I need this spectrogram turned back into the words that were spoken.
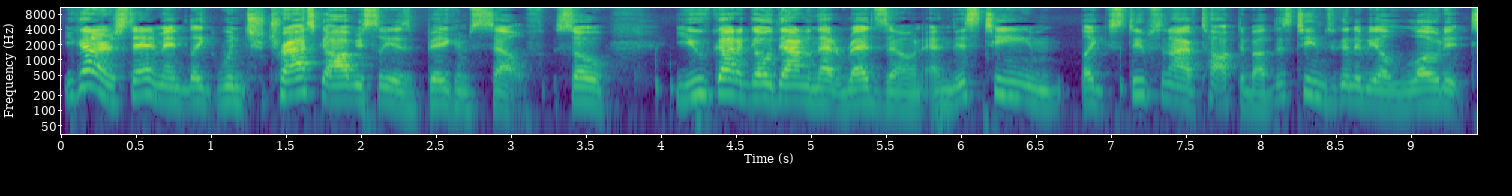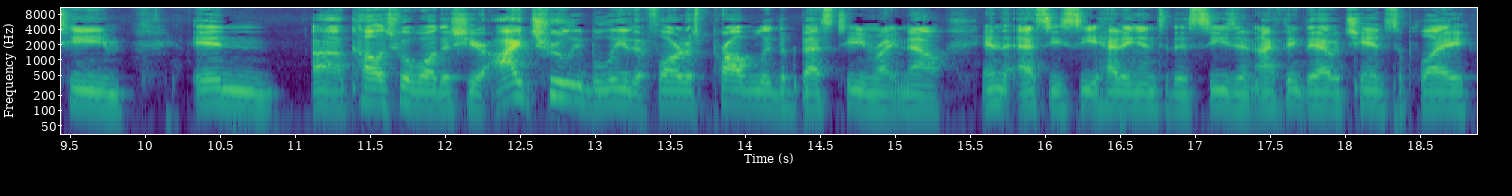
you got to understand, man. Like when Trask obviously is big himself, so you've got to go down in that red zone. And this team, like Stoops and I have talked about, this team's going to be a loaded team in uh, college football this year. I truly believe that Florida's probably the best team right now in the SEC heading into this season. I think they have a chance to play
